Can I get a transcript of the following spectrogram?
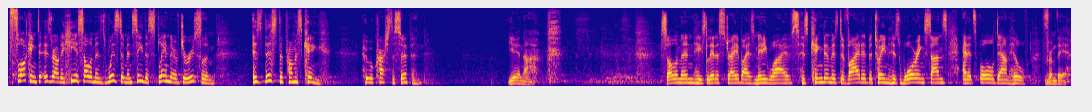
flocking to Israel to hear Solomon's wisdom and see the splendor of Jerusalem. Is this the promised king who will crush the serpent? Yeah, nah. Solomon, he's led astray by his many wives. His kingdom is divided between his warring sons, and it's all downhill from there.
